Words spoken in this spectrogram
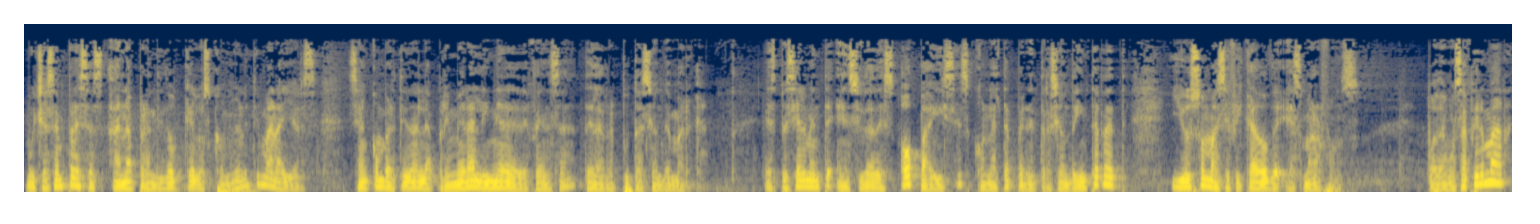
Muchas empresas han aprendido que los community managers se han convertido en la primera línea de defensa de la reputación de marca, especialmente en ciudades o países con alta penetración de Internet y uso masificado de smartphones. Podemos afirmar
